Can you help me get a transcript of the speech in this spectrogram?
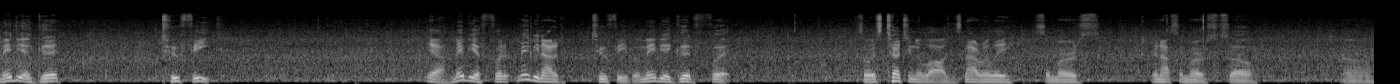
maybe a good two feet. Yeah, maybe a foot, maybe not a two feet, but maybe a good foot. So it's touching the logs. It's not really submerged. They're not submerged. So, um,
